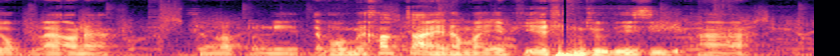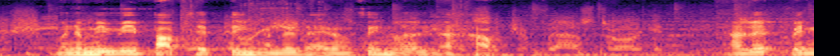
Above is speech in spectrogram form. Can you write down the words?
จบแล้วนะสำหรับตรงนี้ แต่ผมไม่เข้าใจทำไม FPS ถึงอยู่ที่ 45 มันยังไม่มีปรับเซตติ้งกันใดๆทั้งสิ้นเลยนะครับอะไรเป็น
